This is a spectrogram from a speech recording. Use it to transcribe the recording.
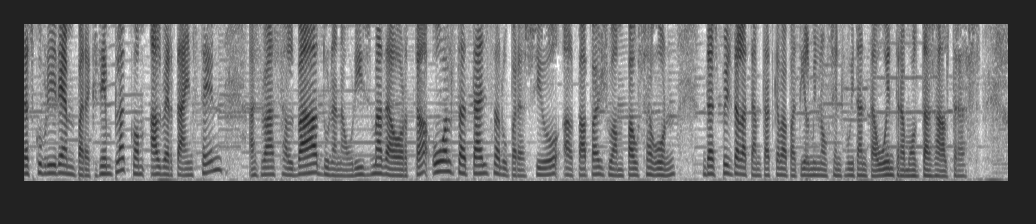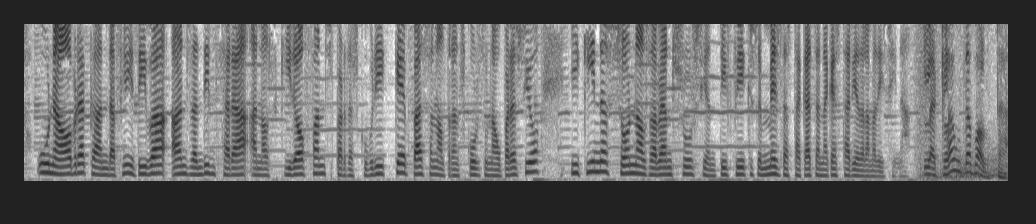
Descobrirem, per exemple, com Albert Einstein es va salvar d'un aneurisma d'aorta o els detalls de l'operació al papa Joan Pau II després de l'atemptat que va patir el 1981, entre moltes altres. Una obra que, en definitiva, ens endinsarà en els quiròfans per descobrir què passa en el transcurs d'una operació i quines són els avenços científics més destacats en aquesta àrea de la medicina. La clau de volta.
